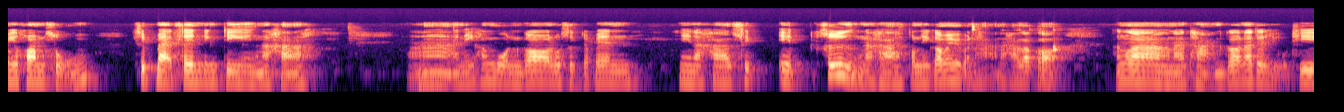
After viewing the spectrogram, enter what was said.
มีความสูง 18 เซนจริงๆนะคะ อ่า อันนี้ข้างบนก็รู้สึกจะเป็นนี่นะคะ 11 ครึ่งนะคะ ตรงนี้ก็ไม่มีปัญหานะคะ แล้วก็ข้างล่างนะฐานก็น่าจะอยู่ที่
